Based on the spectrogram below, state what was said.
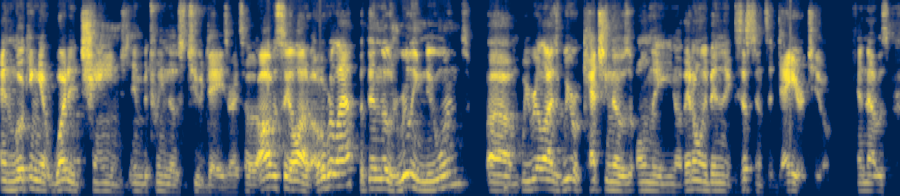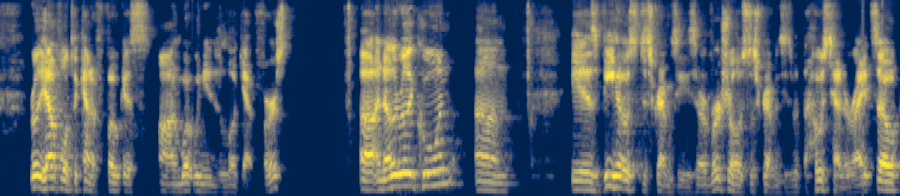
and looking at what had changed in between those two days, right? So obviously a lot of overlap, but then those really new ones, um, we realized we were catching those only, you know, they'd only been in existence a day or two, and that was really helpful to kind of focus on what we needed to look at first. Uh, another really cool one. Um, is vhost discrepancies or virtual host discrepancies with the host header, right? So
